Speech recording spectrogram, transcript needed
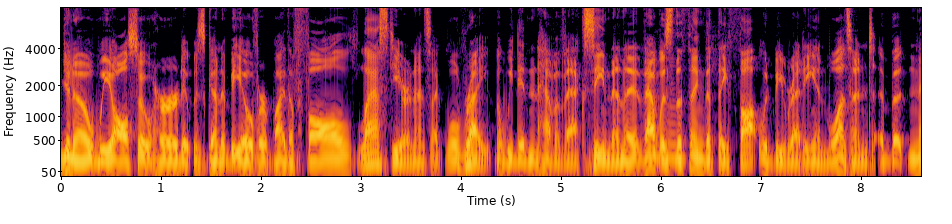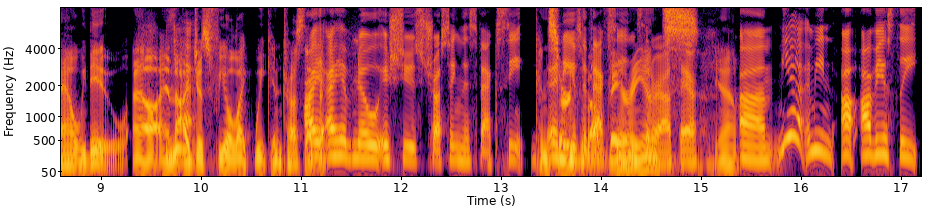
you know, we also heard it was going to be over by the fall last year. And I was like, well, right, but we didn't have a vaccine. And that- that was Mm-hmm. the thing that they thought would be ready and wasn't. But now we do. Uh, and I just feel like we can trust that. I, I have no issues trusting this vaccine, concerns any of the about vaccines variants. that are out there. Yeah. Um, yeah, I mean, obviously,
